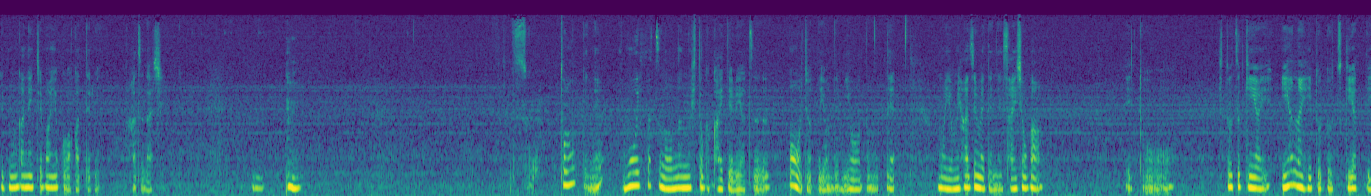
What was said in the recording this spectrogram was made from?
自分がね一番よく分かってるはずだし、うん、と思ってねもう一冊の女の人が書いてるやつをちょっと読んでみようと思って。もう読み始めてね最初がえっと人付き合い嫌な人と付き合ってい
